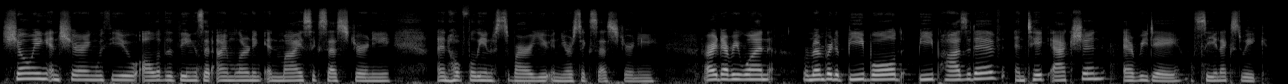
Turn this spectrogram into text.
showing and sharing with you all of the things that I'm learning in my success journey and hopefully inspire you in your success journey. All right, everyone, remember to be bold, be positive, and take action every day. I'll see you next week.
